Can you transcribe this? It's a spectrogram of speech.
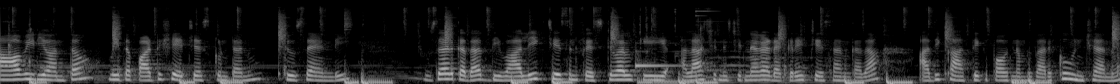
ఆ వీడియో అంతా మీతో పాటు షేర్ చేసుకుంటాను. చూసేయండి. చూసారు కదా దివాళీకి చేసిన ఫెస్టివల్కి అలా చిన్న చిన్నగా డెకరేట్ చేశాను కదా. అది కార్తీక పౌర్ణమి వరకు ఉంచాను.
